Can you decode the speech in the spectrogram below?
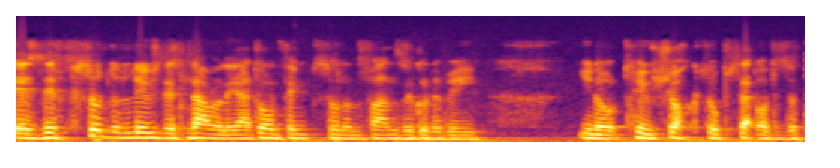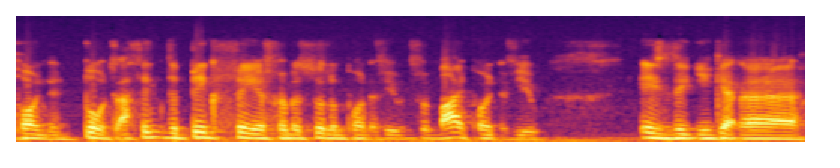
is if Sunderland lose this narrowly, I don't think Sunderland fans are going to be, you know, too shocked, upset, or disappointed. But I think the big fear from a Sunderland point of view, and from my point of view, is that you get a,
